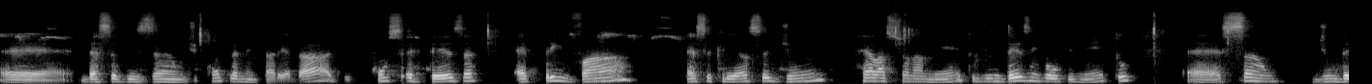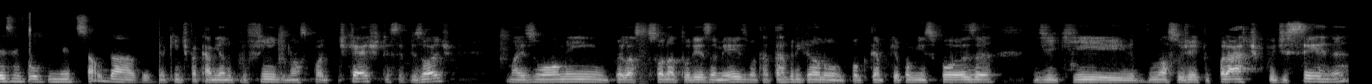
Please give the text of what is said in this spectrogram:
é, dessa visão de complementariedade, com certeza é privar essa criança de um relacionamento, de um desenvolvimento é, são, de um desenvolvimento saudável. Aqui a gente vai caminhando para o fim do nosso podcast, desse episódio, mas o homem, pela sua natureza mesmo, tá, tá brincando um pouco tempo aqui com minha esposa, de que do nosso jeito prático de ser, né?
